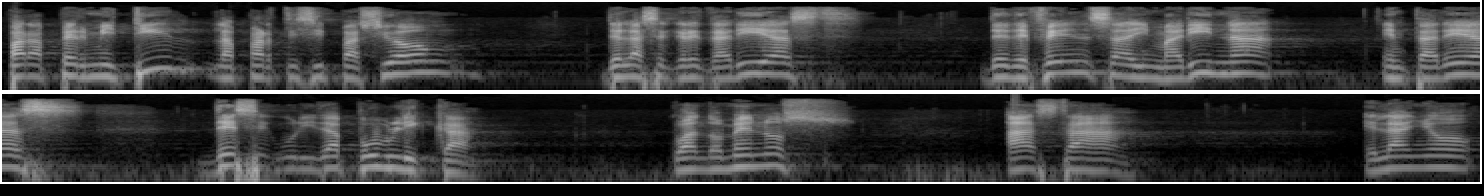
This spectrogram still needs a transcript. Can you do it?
para permitir la participación de las secretarías de Defensa y Marina en tareas de seguridad pública, cuando menos hasta el año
